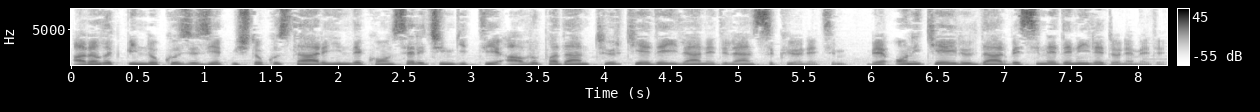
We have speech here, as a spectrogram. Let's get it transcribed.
Aralık 1979 tarihinde konser için gittiği Avrupa'dan Türkiye'de ilan edilen sıkı yönetim ve 12 Eylül darbesi nedeniyle dönemedi.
